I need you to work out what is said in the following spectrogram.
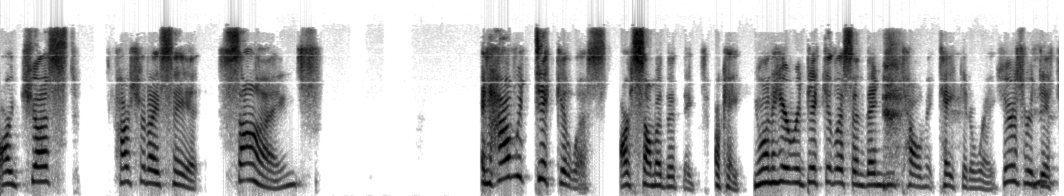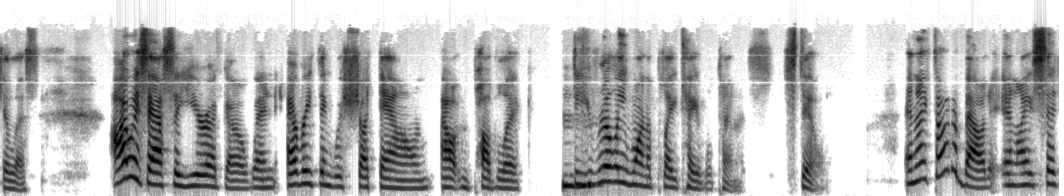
are just, how should I say it, signs. And how ridiculous are some of the things? Okay, you want to hear ridiculous? And then you tell me, take it away. Here's ridiculous. I was asked a year ago when everything was shut down out in public, do you really want to play table tennis still? And I thought about it and I said,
